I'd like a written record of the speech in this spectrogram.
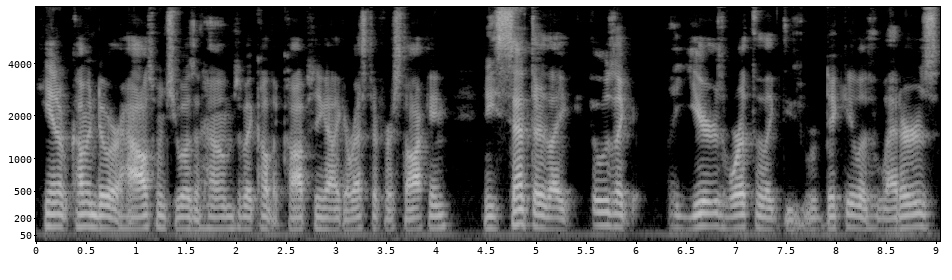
He ended up coming to her house when she wasn't home. Somebody called the cops, and he got like arrested for stalking. And he sent her like it was like a year's worth of like these ridiculous letters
